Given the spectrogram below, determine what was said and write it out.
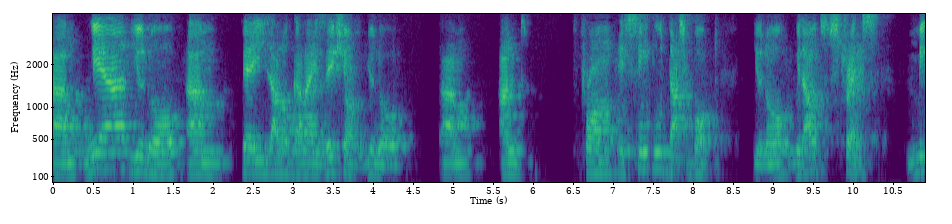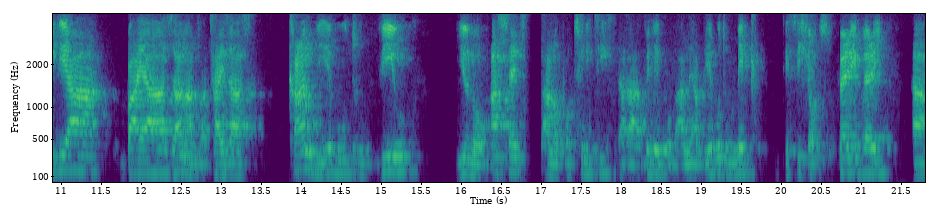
Um, where, you know, um, there is an organization, you know, um, and from a single dashboard, you know, without stress, media buyers and advertisers can be able to view you know, assets and opportunities that are available and they'll be able to make decisions very, very uh,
